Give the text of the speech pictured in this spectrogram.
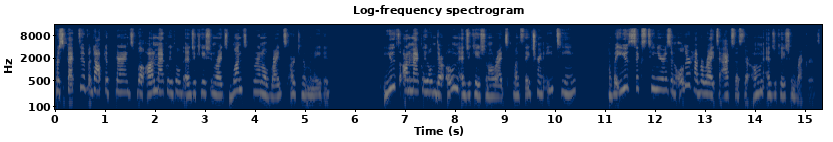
Prospective adoptive parents will automatically hold education rights once parental rights are terminated. Youth automatically hold their own educational rights once they turn 18, but youth 16 years and older have a right to access their own education records.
